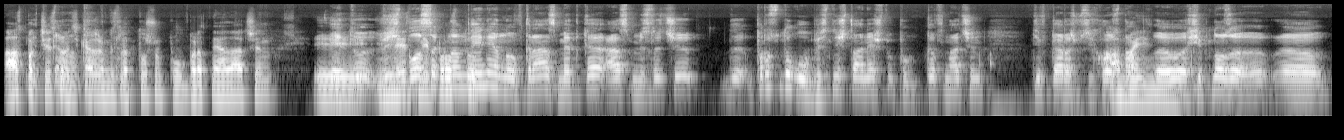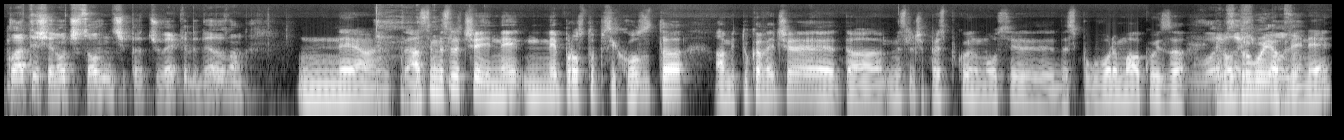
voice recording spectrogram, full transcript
Аз пък И честно да ти кажа, мисля точно по обратния начин. И, Ето, виж, блъсък просто... на мнение, но в крайна сметка аз мисля, че просто да го обясниш това нещо по какъв начин ти вкараш психоза, Ама хипноза, клатиш едно часовниче пред човек или не да знам. Не, аз си мисля, че не, не просто психозата, ами тук вече да, мисля, че преспокойно може да си, да си поговорим малко и за Говорим едно за друго хипноза. явление,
